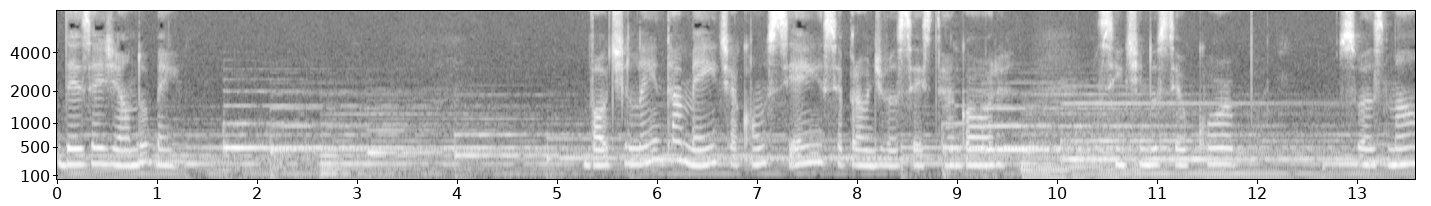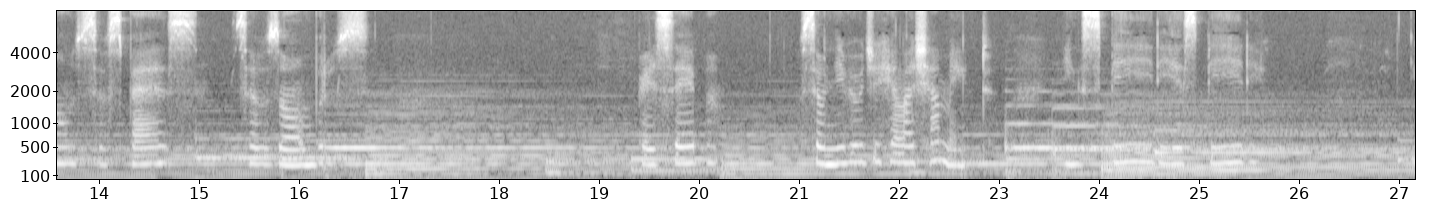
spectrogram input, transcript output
desejando o bem. Volte lentamente a consciência para onde você está agora, sentindo o seu corpo, suas mãos, seus pés, seus ombros. Perceba o seu nível de relaxamento. Inspire, expire e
